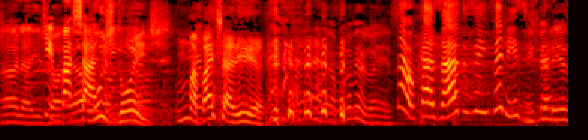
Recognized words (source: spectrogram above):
Olha aí, Que João. baixaria. Os dois. Uma baixaria. É, é uma pouca vergonha isso. Não, casados e infelizes. né? Infeliz.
